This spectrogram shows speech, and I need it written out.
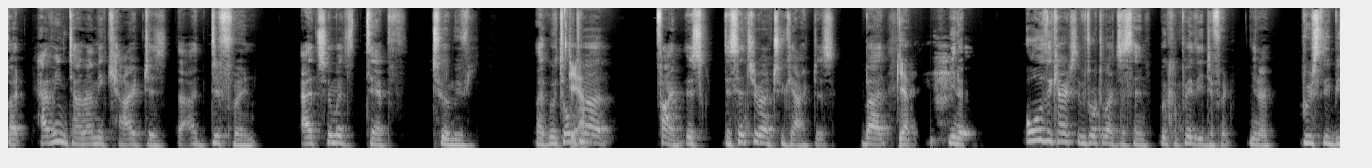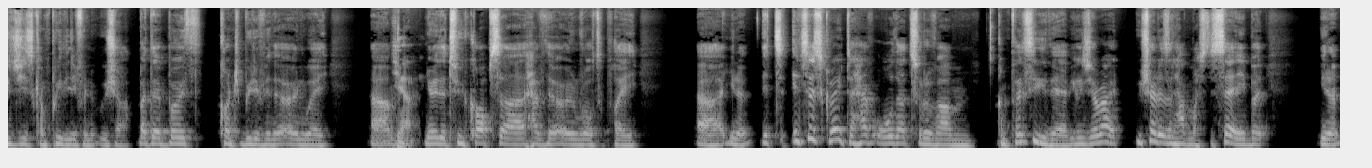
but having dynamic characters that are different adds so much depth to a movie. Like we talked yeah. about, fine, there's, there's centered around two characters, but yep. you know, all the characters we talked about just then were completely different. You know, Bruce Lee Biji is completely different to Usha, but they're both contributive in their own way. Um, yeah. You know, the two cops uh, have their own role to play. Uh, you know, it's it's just great to have all that sort of um, complexity there because you're right. Usha doesn't have much to say, but you know,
